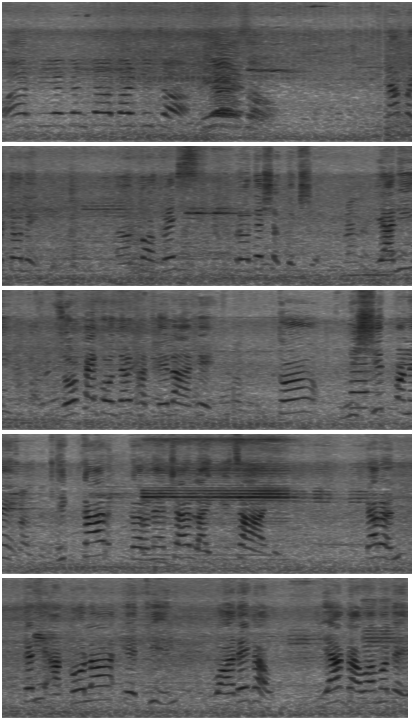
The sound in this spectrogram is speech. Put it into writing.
भारतीय जनता पार्टीचा नाना पटोले काँग्रेस प्रदेश अध्यक्ष. यांनी जो काय गोंधळ घातलेला आहे तो निश्चितपणे धिक्कार करण्याच्या लायकीचा आहे. कारण त्यांनी अकोला येथील वाडेगाव या गावामध्ये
